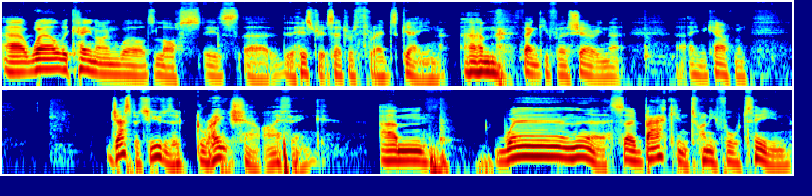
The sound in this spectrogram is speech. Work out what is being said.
Uh, well, the canine world's loss is uh, the history, etc. threads gain. Um, thank you for sharing that, uh, Amy Kaufman. Jasper Tudor's a great shout, I think. Um, when so back in 2014,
